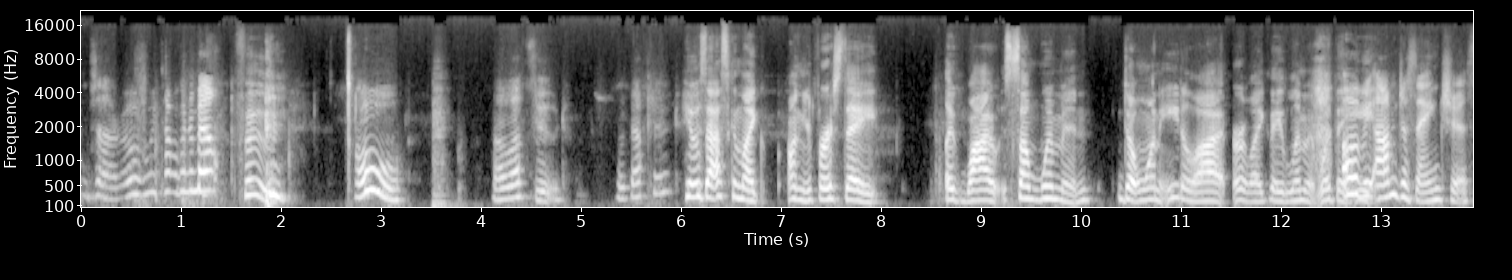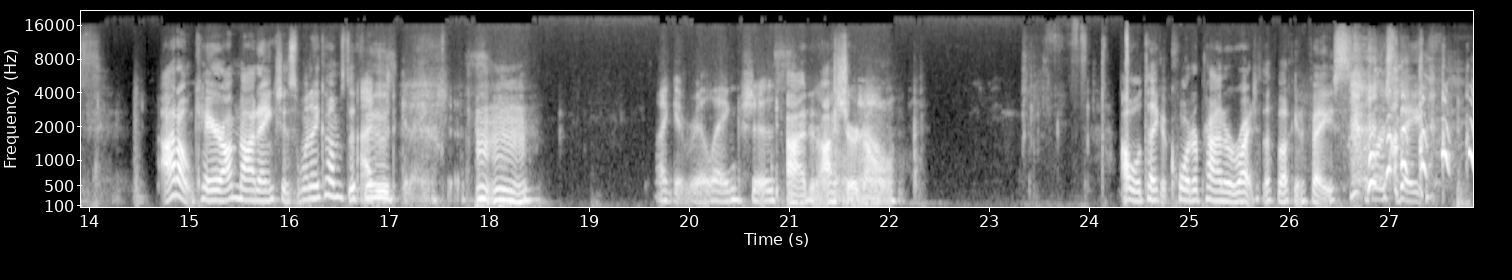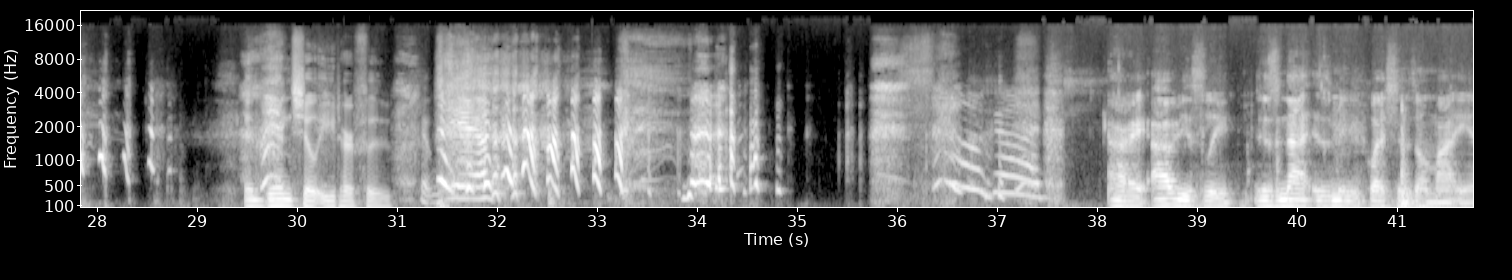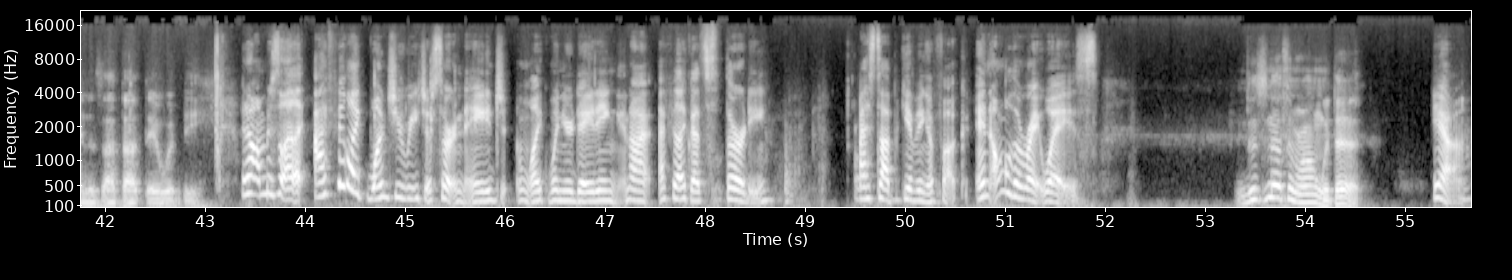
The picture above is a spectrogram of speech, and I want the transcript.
Sorry, what are we talking about? Food. Oh, I love food. We got food? he was asking like on your first date, like why some women don't want to eat a lot or like they limit what they Oh, eat. I'm just anxious. I don't care. I'm not anxious when it comes to food, I food. just get anxious. Mm-mm. I get real anxious. I, I sure no. don't. I will take a quarter pounder right to the fucking face. First date. and then she'll eat her food yeah. Oh God. all right obviously there's not as many questions on my end as i thought there would be No, I'm just like I feel like once you reach a certain age, like when you're dating, and I, I feel like that's thirty, I stopped giving a fuck in all the right ways. There's nothing wrong with that. Yeah.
